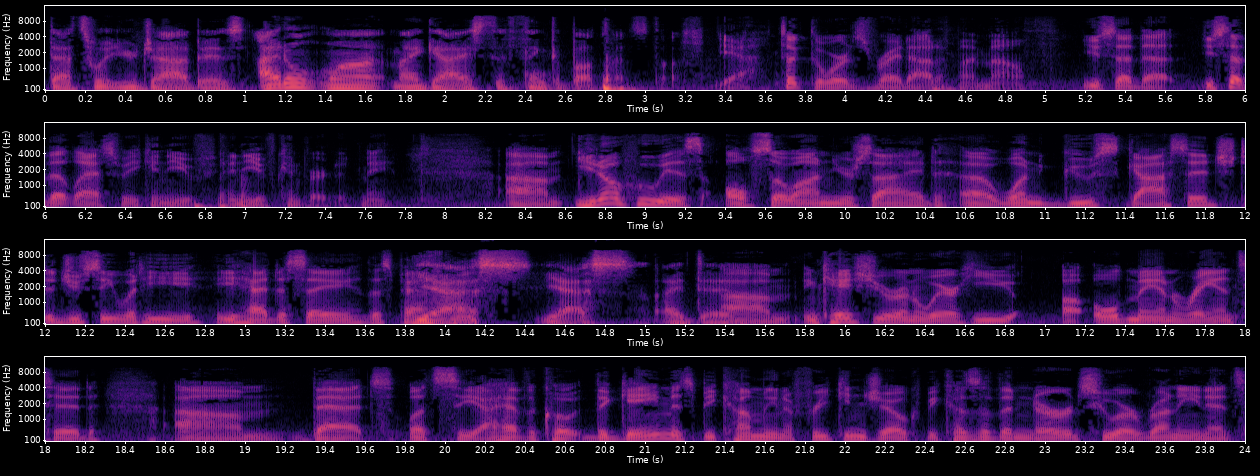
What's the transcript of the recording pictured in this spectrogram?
That's what your job is. I don't want my guys to think about that stuff. Yeah, took the words right out of my mouth. You said that. You said that last week, and you've and you've converted me. Um, you know who is also on your side? Uh, one Goose Gossage. Did you see what he he had to say this past week? Yes, yes, I did. Um, in case you're unaware, he uh, old man ranted um, that let's see, I have the quote: "The game is becoming a freaking joke because of the nerds who are running it."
